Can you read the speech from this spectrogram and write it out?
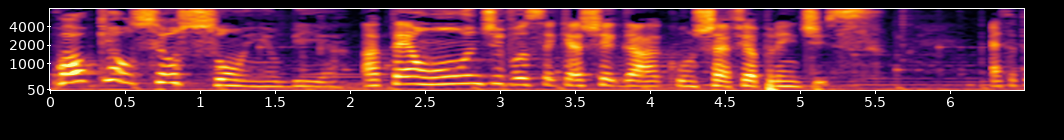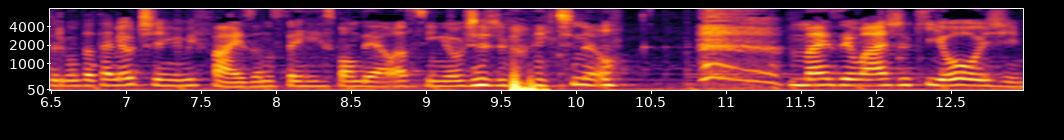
Qual que é o seu sonho, Bia? Até onde você quer chegar com o chefe aprendiz? Essa pergunta até meu time me faz, eu não sei responder ela assim objetivamente não. Mas eu acho que hoje,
